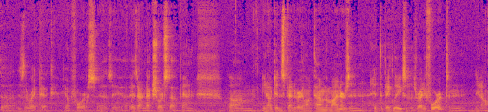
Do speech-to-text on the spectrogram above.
that uh, is the right pick you know for us as a as our next shortstop and. Um, you know, didn't spend a very long time in the minors and hit the big leagues and was ready for it, and you know,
